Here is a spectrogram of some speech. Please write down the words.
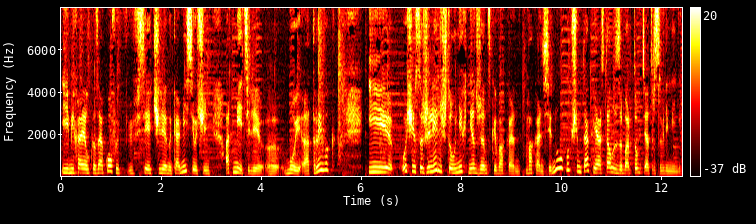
и Михаил Казаков, и все члены комиссии очень отметили э, мой отрывок. И очень сожалели, что у них нет женской вакан... вакансии. Ну, в общем, так я осталась за бортом театра «Современник».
